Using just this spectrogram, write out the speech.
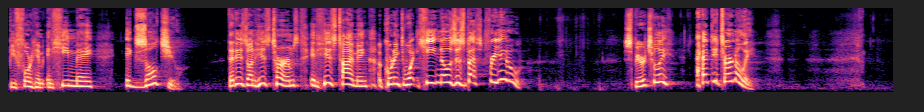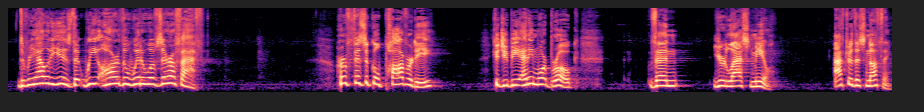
before him, and he may exalt you. That is, on his terms, in his timing, according to what he knows is best for you, spiritually and eternally. The reality is that we are the widow of Zarephath. Her physical poverty, could you be any more broke than your last meal? After this, nothing.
